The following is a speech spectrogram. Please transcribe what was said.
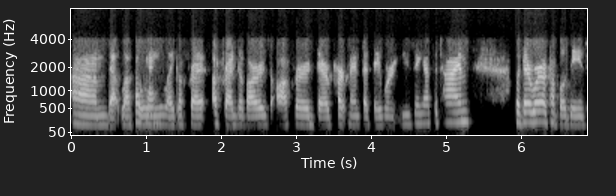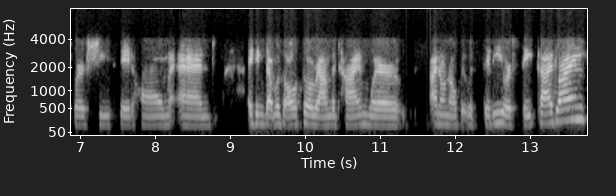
Um, that luckily, okay. like a friend, a friend of ours offered their apartment that they weren't using at the time. But there were a couple of days where she stayed home, and I think that was also around the time where I don't know if it was city or state guidelines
